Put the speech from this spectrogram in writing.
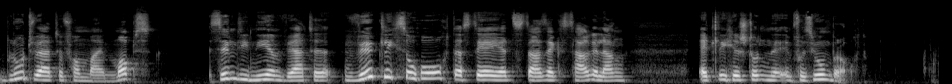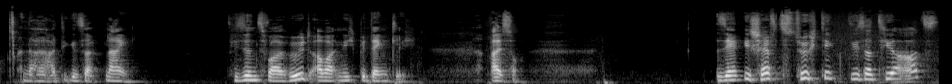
Blutwerte von meinem Mops. Sind die Nierenwerte wirklich so hoch, dass der jetzt da sechs Tage lang etliche Stunden eine Infusion braucht? Und dann hat die gesagt, nein. Die sind zwar erhöht, aber nicht bedenklich. Also, sehr geschäftstüchtig, dieser Tierarzt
